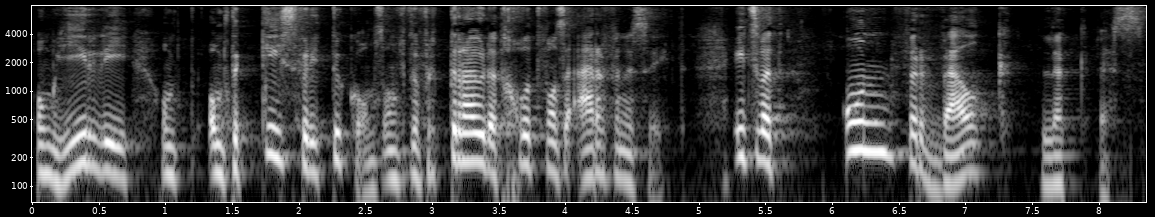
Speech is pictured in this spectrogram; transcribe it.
Om hierdie om om te kies vir die toekoms, om te vertrou dat God vir ons 'n erfenis het. Iets wat onverwelklik is.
